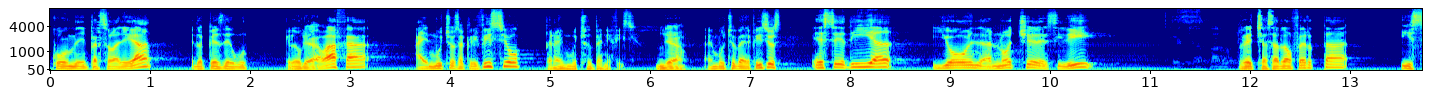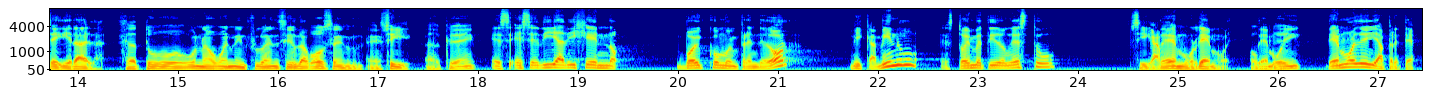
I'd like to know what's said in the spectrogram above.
con mi personalidad de lo que es de. Que lo que trabaja, hay mucho sacrificio, pero hay muchos beneficios. Ya. Hay muchos beneficios. Ese día yo en la noche decidí rechazar la oferta y seguir adelante. O sea, tuvo una buena influencia y una voz en... eh, Sí, Ok. Ese, ese día dije, no, voy como emprendedor, mi camino, estoy metido en esto, sigamos. Démosle. Démosle, Ok. démosle, démosle y apretemos.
